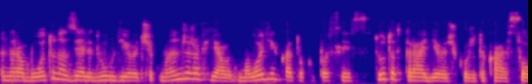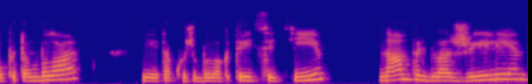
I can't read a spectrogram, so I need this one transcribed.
на работу, нас взяли двух девочек-менеджеров, я вот молоденькая, только после института, вторая девочка уже такая с опытом была, ей так уже было к 30, нам предложили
